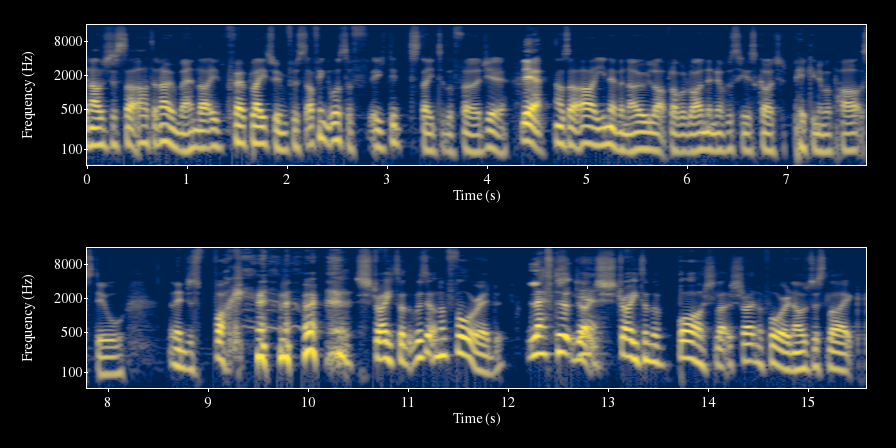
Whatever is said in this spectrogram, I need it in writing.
And I was just like, I don't know, man. Like fair play to him for. I think it was a, he did stay to the third year. yeah. I was like, oh, you never know, like blah blah blah. And then obviously this guy's just picking him apart still, and then just fucking straight on. Was it on the forehead? Left hook. Like Yeah. straight on the bosh, like straight on the forehead. And I was just like,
